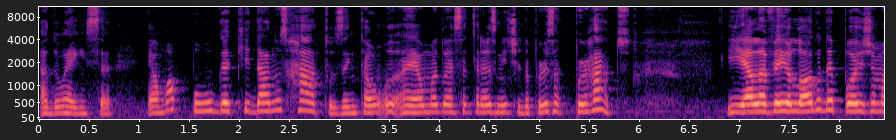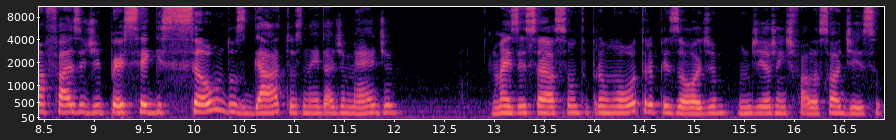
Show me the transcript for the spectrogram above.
a doença. É uma pulga que dá nos ratos, então é uma doença transmitida por, por ratos. E ela veio logo depois de uma fase de perseguição dos gatos na Idade Média. Mas isso é assunto para um outro episódio. Um dia a gente fala só disso.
